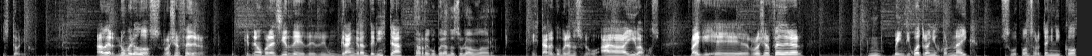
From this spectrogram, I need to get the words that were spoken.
histórico. A ver, número 2, Roger Federer. ¿Qué tenemos para decir de, de- de un gran, gran tenista? Está recuperando su logo ahora. Está recuperando su logo. Ahí vamos. Mike, eh, Roger Federer, mm, 24 años con Nike, su sponsor técnico.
